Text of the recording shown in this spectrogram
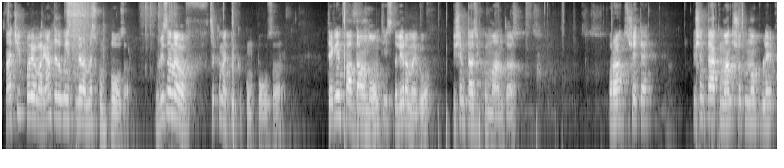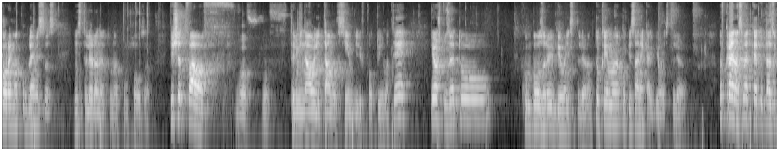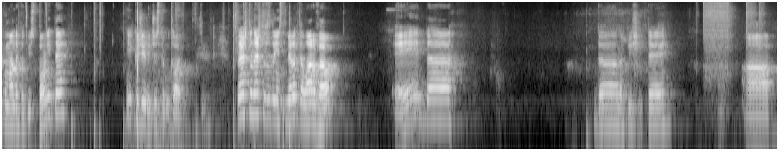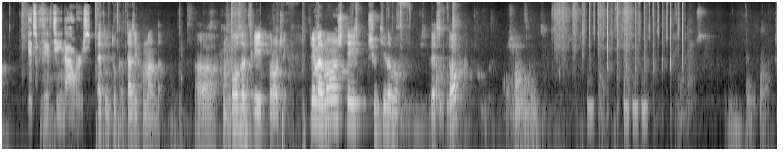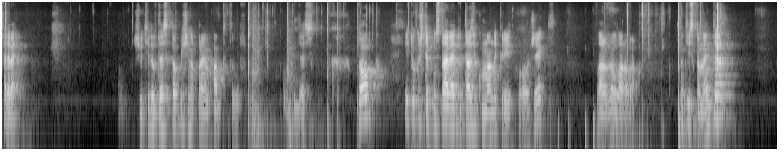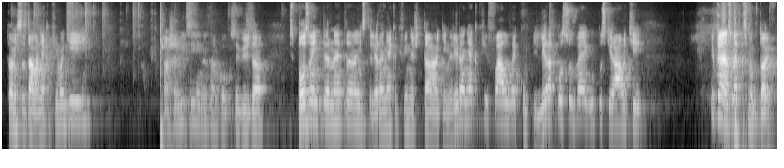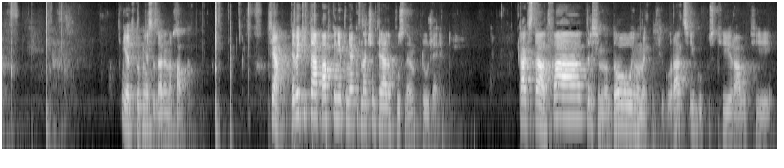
Значи първият вариант е да го инсталираме с Composer. Влизаме в, цъкаме тук Composer, теглим това download, инсталираме го, пишем тази команда. Хора, слушайте, пишем тази команда, защото много проблеми, хора имат проблеми с инсталирането на Composer. Пишат това в, в, в, в терминал или там в CMD или в каквото имате и още взето Composer е бил инсталиран. Тук има описание как бил инсталиран. Но в крайна сметка ето тази команда като изпълните и кажи че сте готови. Следващото нещо за да инсталирате Laravel е да да напишете а, It's 15 hours. Ето тук, тази команда. Uh, Composer Create Project. Примерно ще, ще отида в десктоп. Хайде бе. Ще отида в десктоп и ще направим папката в десктоп. И тук ще поставя ето тази команда Create Project. Laravel, Laravel. Натискам Enter. Той ми създава някакви магии, шашавици, не знам колко се вижда. Използва интернета, инсталира някакви неща, генерира някакви файлове, компилира класове, глупости работи. И в крайна сметка сме готови. И ето тук ни е създадена папка. Сега, девайки в тази папка, ние по някакъв начин трябва да пуснем приложението. Как става това? Търсим надолу, имаме конфигурации, глупости, работи.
